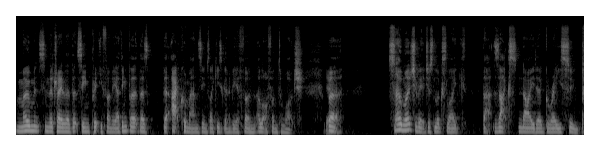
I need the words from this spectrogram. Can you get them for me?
moments in the trailer that seem pretty funny. I think that there's that Aquaman seems like he's going to be a fun, a lot of fun to watch, yeah. but so much of it just looks like that Zack Snyder grey soup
